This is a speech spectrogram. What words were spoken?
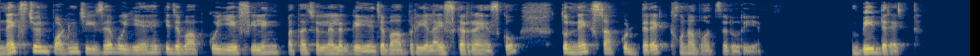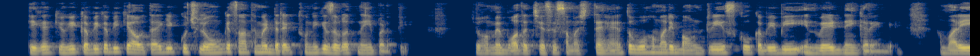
नेक्स्ट जो इंपॉर्टेंट चीज़ है, वो ये है कि जब आपको ये फीलिंग पता चलने लग गई है, जब आप रियलाइज़ कर रहे हैं इसको तो नेक्स्ट आपको डायरेक्ट होना बहुत ज़रूरी है। बी डायरेक्ट ठीक है? क्योंकि कभी कभी क्या होता है कि कुछ लोगों के साथ हमें डायरेक्ट होने की ज़रूरत नहीं पड़ती, जो हमें बहुत अच्छे से समझते हैं तो वो हमारी बाउंड्रीज को कभी भी इन्वेड नहीं करेंगे। हमारी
